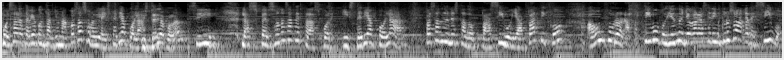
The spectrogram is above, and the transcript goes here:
Pues ahora te voy a contar yo una cosa sobre la histeria polar. ¿Histeria polar? Sí, las personas afectadas por histeria polar pasan de un estado pasivo y apático a un furor activo pudiendo llegar a ser incluso agresivos.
